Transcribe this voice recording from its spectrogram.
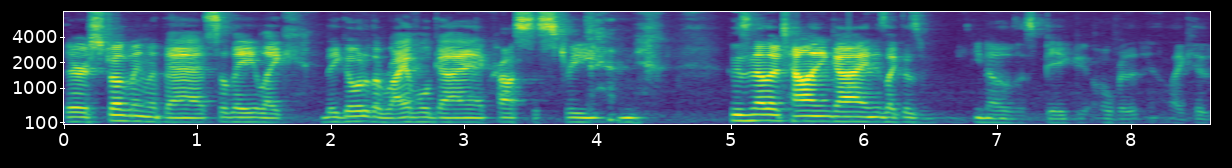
They're struggling with that. So they like they go to the rival guy across the street, and, who's another Italian guy, and he's like this you know this big over the like his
